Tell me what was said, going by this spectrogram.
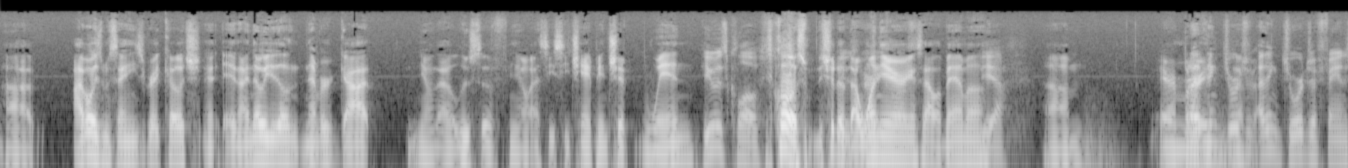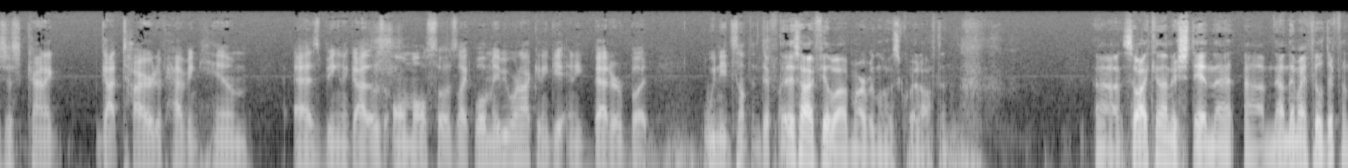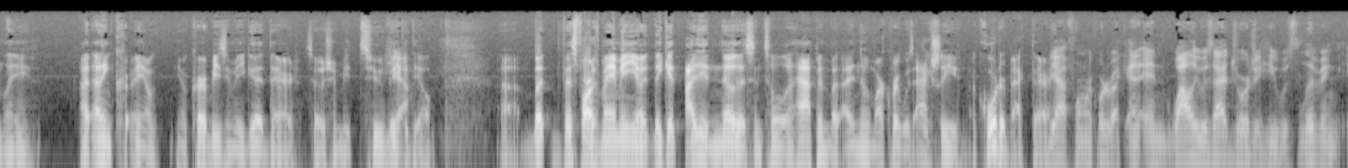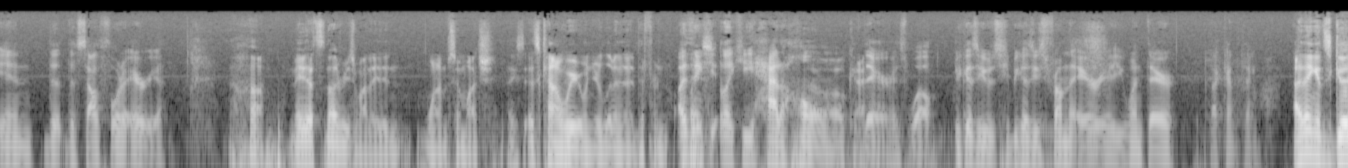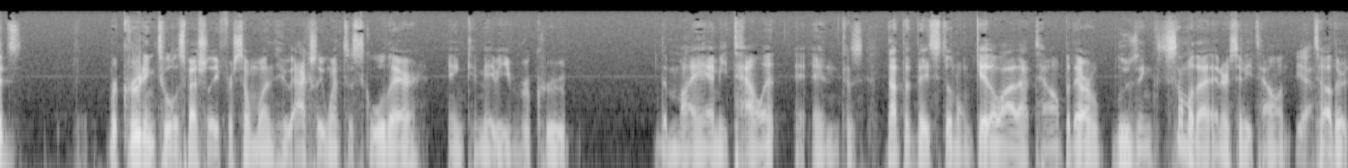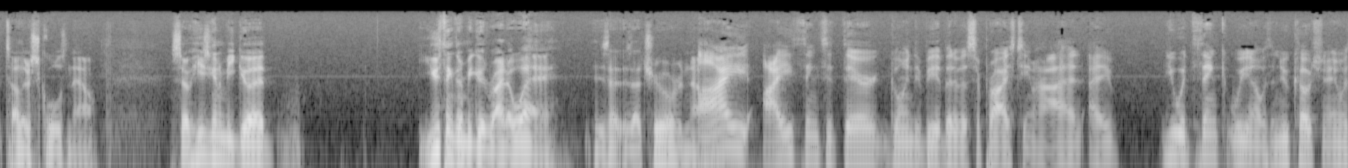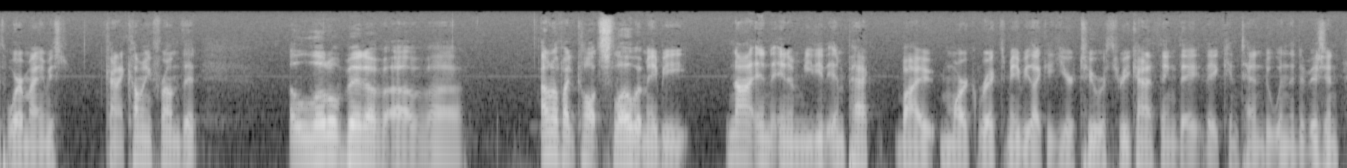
Uh, I've always been saying he's a great coach, and, and I know he never got you know that elusive you know SEC championship win. He was close. He's close. They should have that one year close. against Alabama. Yeah. Um, Aaron But Murray. I think Georgia. yeah. I think Georgia fans just kind of got tired of having him as being a guy that was almost. So it's like, well, maybe we're not going to get any better, but we need something different. That is how I feel about Marvin Lewis quite often. uh, so I can understand that. Um, now they might feel differently. I, I think you know, you know Kirby's gonna be good there, so it shouldn't be too big Yeah. a deal. Uh, but as far as Miami, you know, they get. I didn't know this until it happened, but I didn't know Mark Richt was actually a quarterback there. Yeah, former quarterback, and and while he was at Georgia, he was living in the the South Florida area. Huh. Maybe that's another reason why they didn't want him so much. It's, it's kind of weird when you're living in a different. I place. think like he had a home Oh, okay. there as well because he was he, because he's from the area. He went there, that kind of thing. I think it's good recruiting tool, especially for someone who actually went to school there and can maybe recruit the Miami talent. And because not that they still don't get a lot of that talent, but they are losing some of that inner city talent Yeah. to other to other schools now. So he's going to be good. You think they're going to be good right away? Is that is that true or no? I I think that they're going to be a bit of a surprise team. I I you would think you know with a new coach and with where Miami's kind of coming from that a little bit of of uh, I don't know if I'd call it slow, but maybe not in an immediate impact by Mark Richt. Maybe like a year two or three kind of thing. They they contend to win the division.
